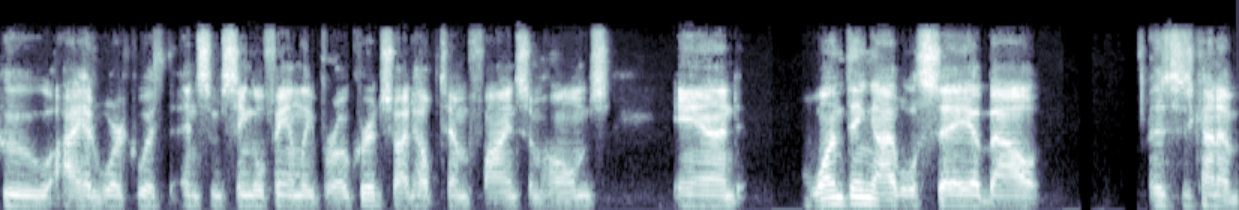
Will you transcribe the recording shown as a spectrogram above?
who I had worked with in some single family brokerage. So I'd helped him find some homes. And one thing I will say about this is kind of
